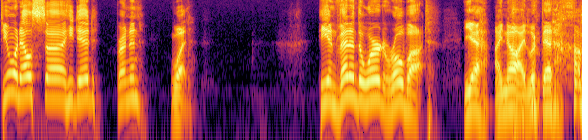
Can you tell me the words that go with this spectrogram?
do you know what else uh, he did, Brendan? What? He invented the word robot. Yeah, I know. I looked that up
